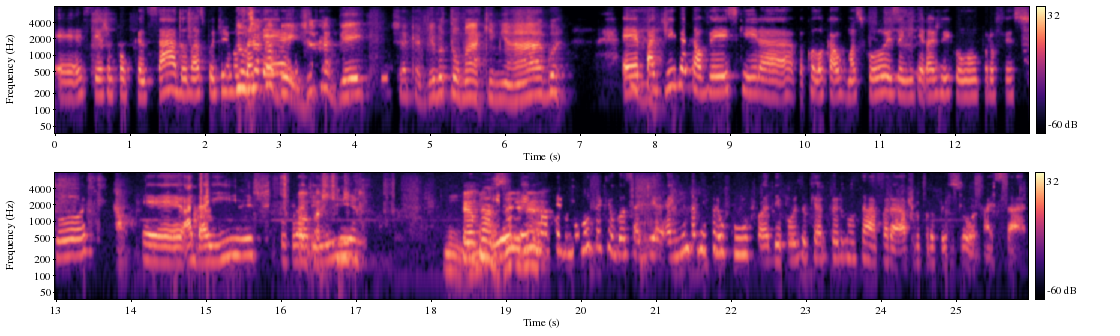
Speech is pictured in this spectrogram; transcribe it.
é, seja um pouco cansado, nós podíamos Não, já acabei, já acabei, já acabei. Vou tomar aqui minha água. É, Padilha talvez queira colocar algumas coisas, interagir com o professor, é, Adair, o Vladimir. Hum. É um prazer, eu tenho né? uma pergunta que eu gostaria, ainda me preocupa, depois eu quero perguntar para, para o professor mais tarde.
